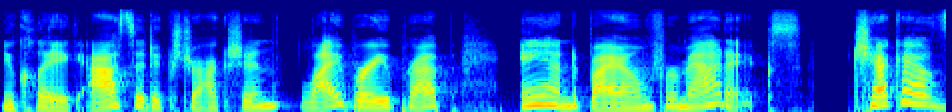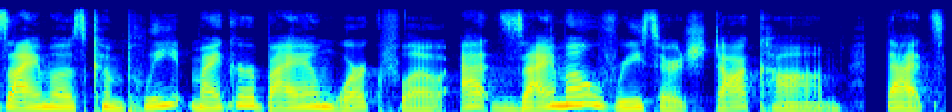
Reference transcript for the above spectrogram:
nucleic acid extraction, library prep, and bioinformatics. Check out Zymo's complete microbiome workflow at zymoresearch.com. That's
